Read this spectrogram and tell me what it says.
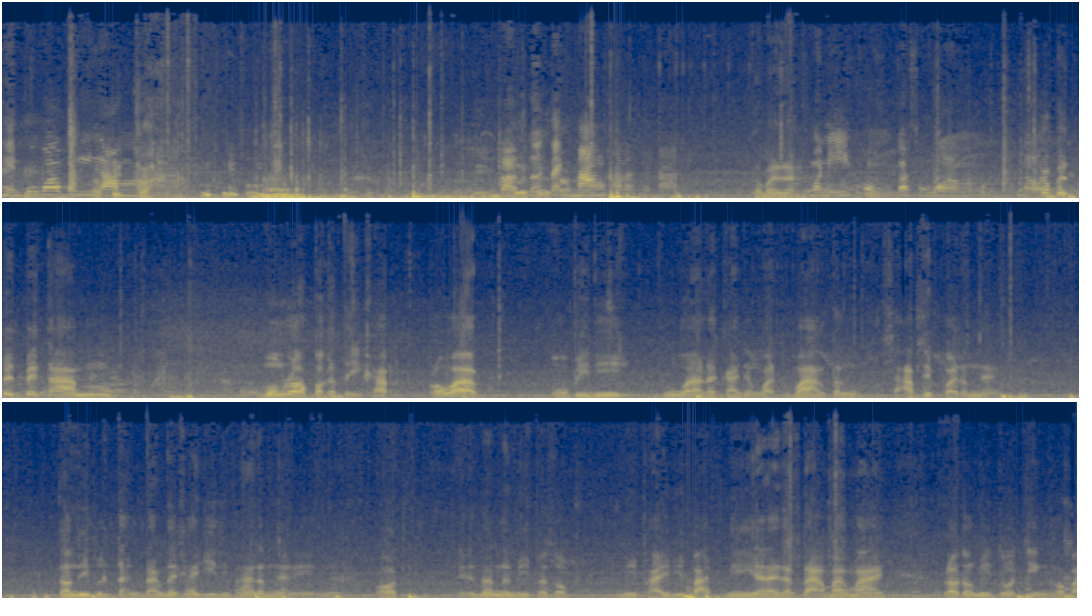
เห็นผู้ว่าบุรีรัมปิดย์ ก่อมานค่ะเรื่องแต่งตั้งข้าราชการทำไมนะ วันนี้ของกระทรวงเราก็เป็นเป็นไปตามวงรอบปกติครับ เพราะว่าโอ้ปีนี้ผู้ว่าราชการจังหวัดว่างตั้ง 30 กว่าตำแหน่ง ตอนนี้เพิ่งแต่งตั้งได้แค่ 25ตำแหน่งเองนะ เพราะเห็นว่ามันมีประสบมีภัยพิบัติมีอะไรต่างๆ มากมาย เราต้องมีตัวจริงเข้าไป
